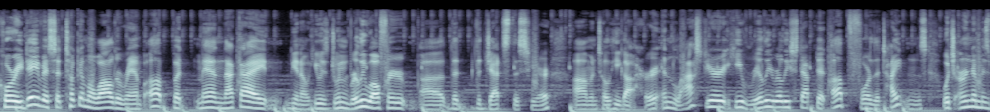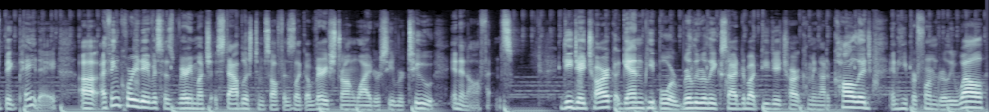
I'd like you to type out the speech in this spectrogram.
Corey Davis, it took him a while to ramp up, but man, that guy, you know, he was doing really well for uh, the, the Jets this year um, until he got hurt. And last year, he really, really stepped it up for the Titans, which earned him his big payday. Uh, I think Corey Davis has very much established himself as like a very strong wide receiver, too, in an offense. DJ Chark, again, people were really, really excited about DJ Chark coming out of college, and he performed really well.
